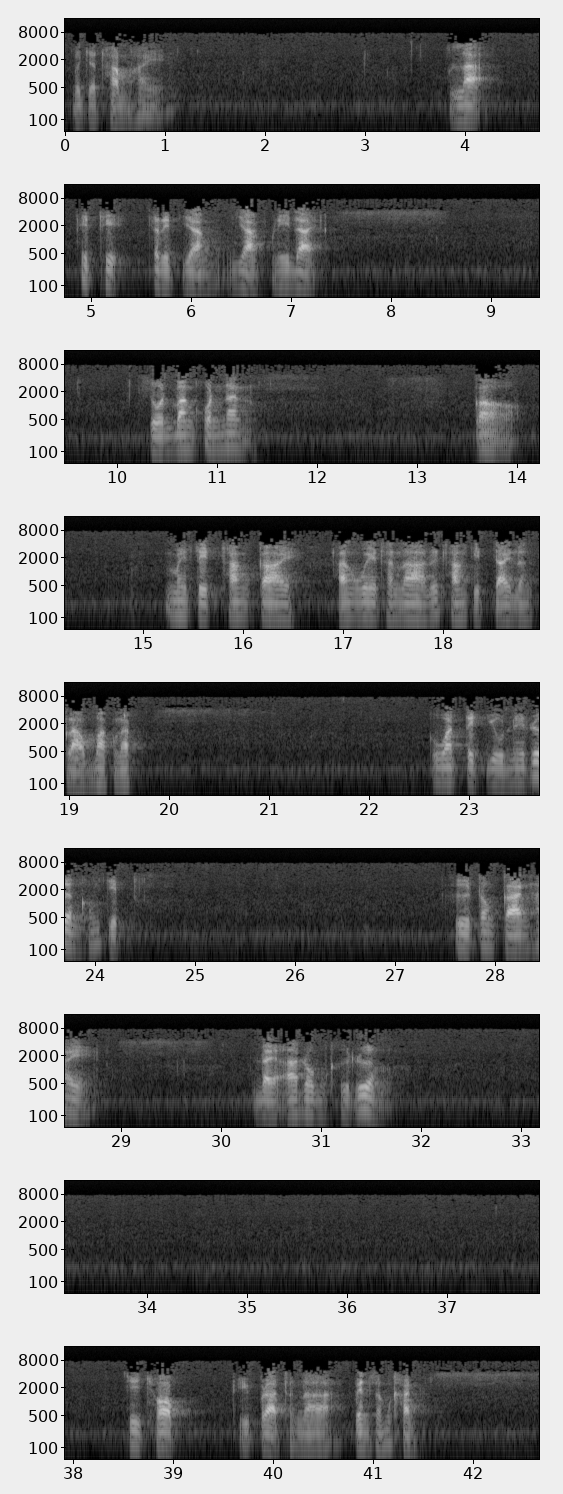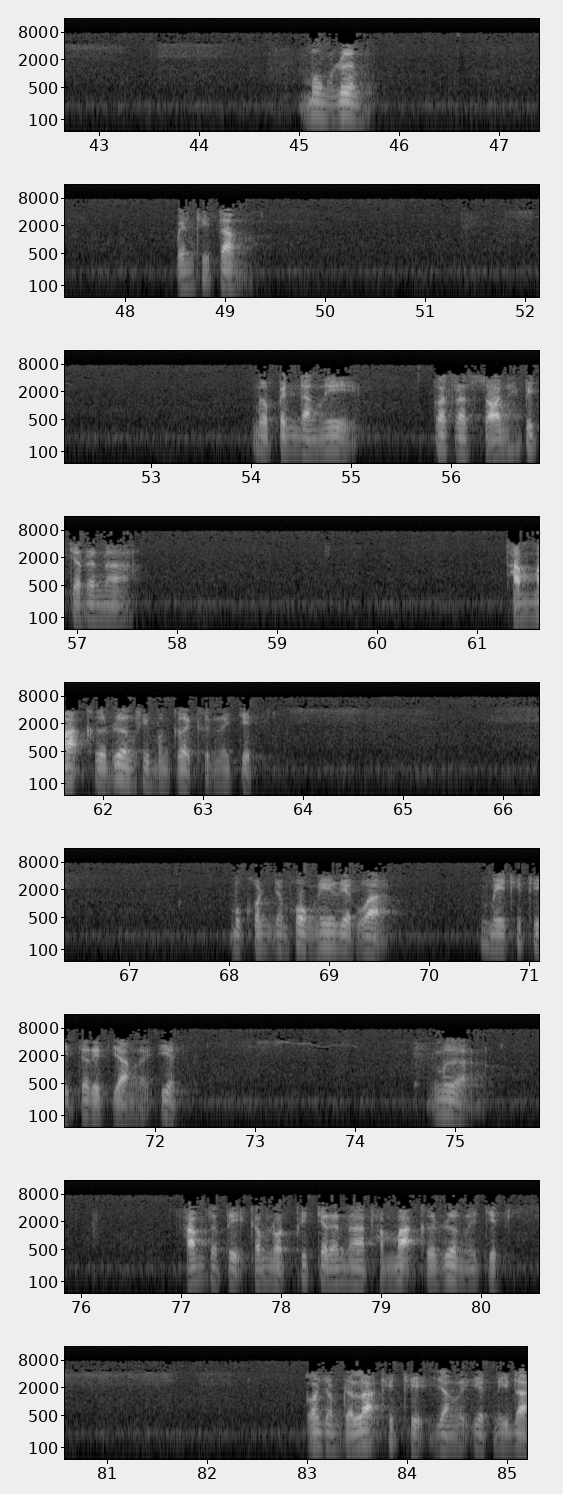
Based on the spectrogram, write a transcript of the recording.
มันจะทำให้ละทิฏฐิจริตอย่างหยาบนี้ได้ ส่วนบางคนนั่น ก็ไม่ติดทางกายทางเวทนาหรือทางจิตใจดังกล่าวมากนักกว่าติดอยู่ในเรื่องของจิต คือต้องการให้ได้อารมณ์คือเรื่อง ที่ชอบที่ปรารถนาเป็นสำคัญ มุ่งเรื่อง เป็นที่ตั้ง เมื่อเป็นดังนี้ก็ตรัสสอนให้พิจารณา ธรรมะคือเรื่องที่บังเกิดขึ้นในจิต บุคคลจำพวกนี้เรียกว่า มีทิฏฐิจริตอย่างละเอียด เมื่อทำสติกำหนดพิจารณาธรรมะคือเรื่องในจิต ก็ย่อมจะละทิฏฐิอย่างละเอียดนี้ได้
